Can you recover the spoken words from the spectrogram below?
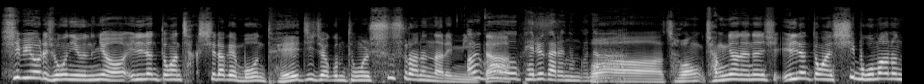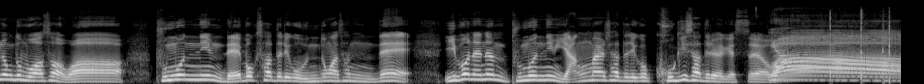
12월이 좋은 이유는요. 1년 동안 착실하게 모은 돼지 저금통을 수술하는 날입니다. 아이고, 배를 가르는구나. 와, 정, 작년에는 시- 1년 동안 15만 원 정도 모아서 와, 부모님 내복 사드리고 운동화 샀는데 이번에는 부모님 양말 사드리고 고기 사드려야겠어요. 야. 와.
